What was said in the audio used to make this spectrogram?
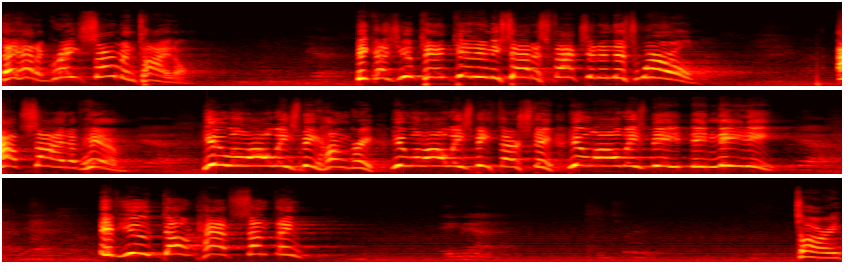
They had a great sermon title because you can't get any satisfaction in this world outside of Him. You will always be hungry. You will always be thirsty. You'll always be, needy. If you don't have something, Amen. sorry,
